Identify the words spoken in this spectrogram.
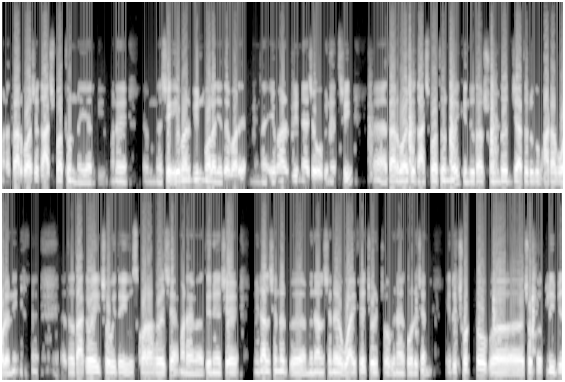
মানে তার বয়সে গাছ পাথর নেই আর কি। মানে সে এভারগ্রিন বলা যেতে পারে। এভারগ্রিন আছে অভিনেত্রী। হ্যাঁ, তার বয়সে গাছ পাথর নেই কিন্তু তার সৌন্দর্যে এতটুকু ভাটা পড়েনি। তো তাকেও এই ছবিতে ইউজ করা হয়েছে। মানে তিনি হচ্ছে মৃণাল সেনের মৃণাল সেনের ওয়াইফের চরিত্রে অভিনয় করেছেন। একটি ছোট্ট ছোট্ট ক্লিপে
